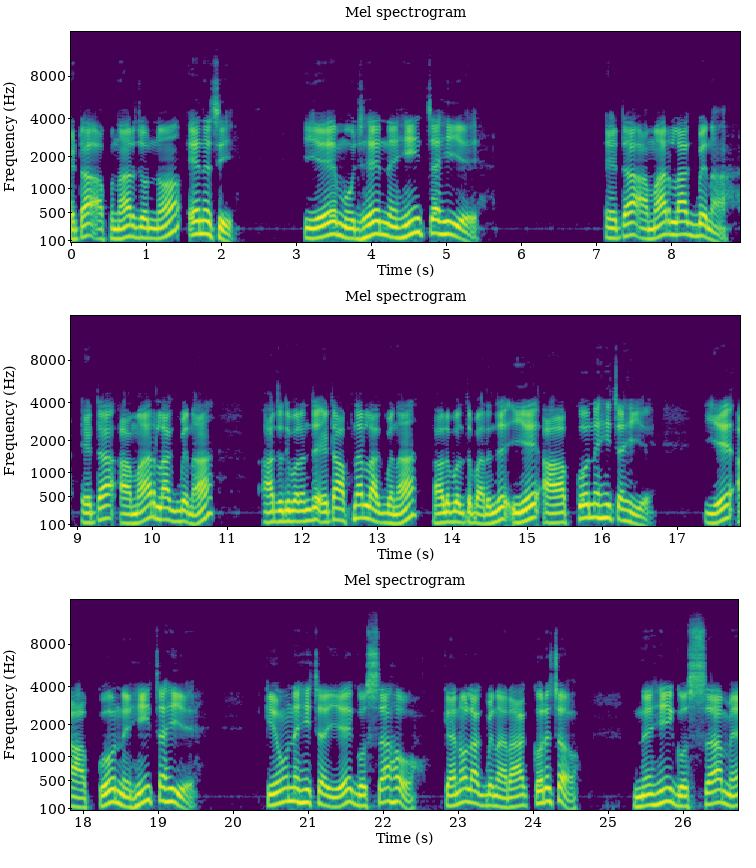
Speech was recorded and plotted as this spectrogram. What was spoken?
এটা আপনার জন্য এনেছি ইয়ে মুঝে নেহি চাহিয়ে এটা আমার লাগবে না এটা আমার লাগবে না আর যদি বলেন যে এটা আপনার লাগবে না তাহলে বলতে পারেন যে ইয়ে আপকো নেহি চাহিয়ে ইয়ে আপকো নেহি চাহিয়ে কেউ নেহি চাহিয়ে গুসা হো কেন লাগবে না রাগ করেছ নেহি গুসা মে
